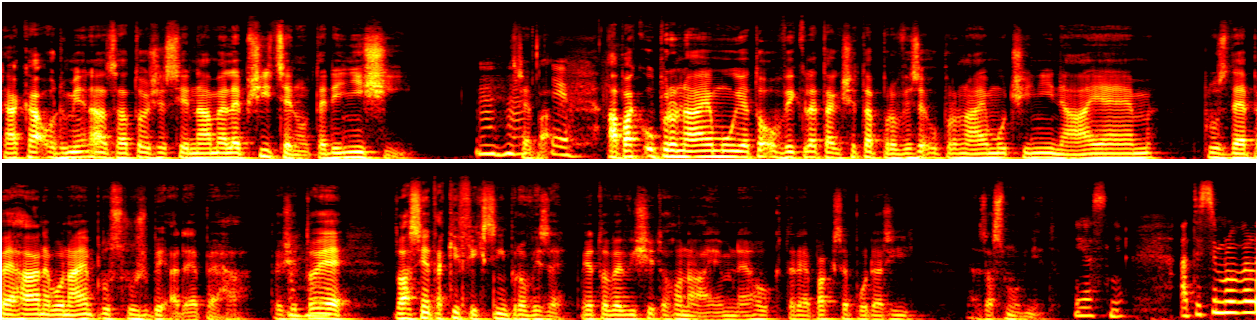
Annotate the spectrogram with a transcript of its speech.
nějaká odměna za to, že si jednáme lepší cenu, tedy nižší. Mm-hmm, třeba. Jo. A pak u pronájmu je to obvykle tak, že ta provize u pronájmu činí nájem plus DPH nebo nájem plus služby a DPH. Takže mm-hmm. to je vlastně taky fixní provize. Je to ve výši toho nájemného, které pak se podaří zasmluvnit. Jasně. A ty jsi mluvil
